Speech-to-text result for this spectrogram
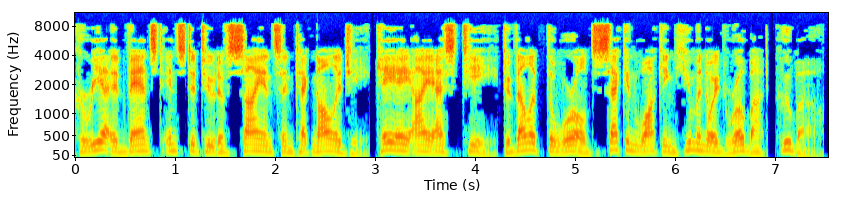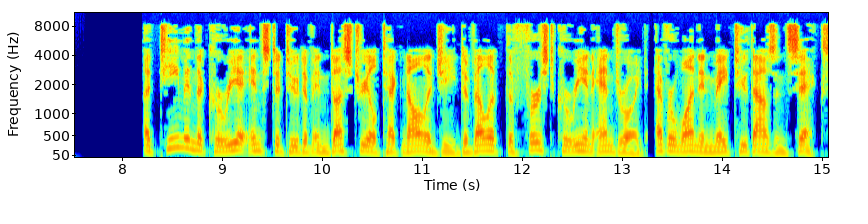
Korea Advanced Institute of Science and Technology developed the world's second walking humanoid robot, Hubo. A team in the Korea Institute of Industrial Technology developed the first Korean android, Ever 1 in May 2006.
